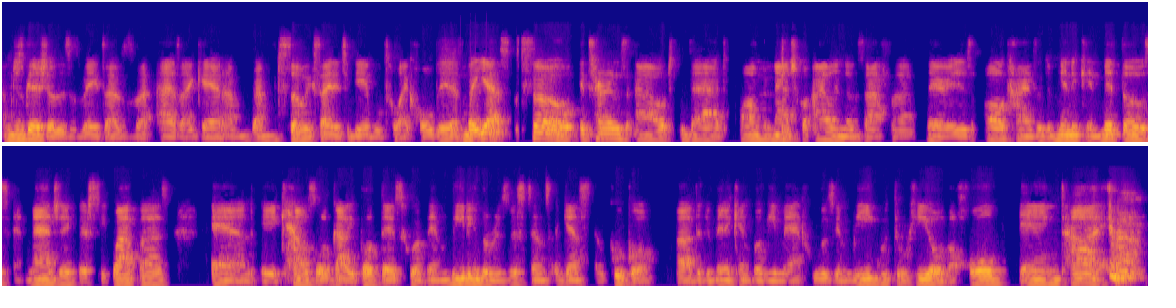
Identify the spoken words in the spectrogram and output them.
I'm just gonna show this as many times as, I can. I'm, I'm so excited to be able to like hold it. But yes, so it turns out that on the magical island of Zafa, there is all kinds of Dominican mythos and magic. There's ciguapas and a council of galipotes who have been leading the resistance against El Cuco, uh, the Dominican boogeyman who was in league with Trujillo the whole dang time.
